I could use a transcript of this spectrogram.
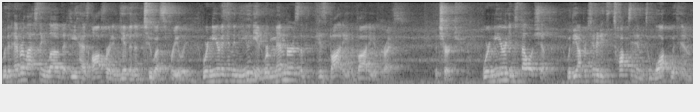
with an everlasting love that he has offered and given to us freely. We're near to him in union. We're members of his body, the body of Christ, the church. We're near in fellowship with the opportunity to talk to him, to walk with him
